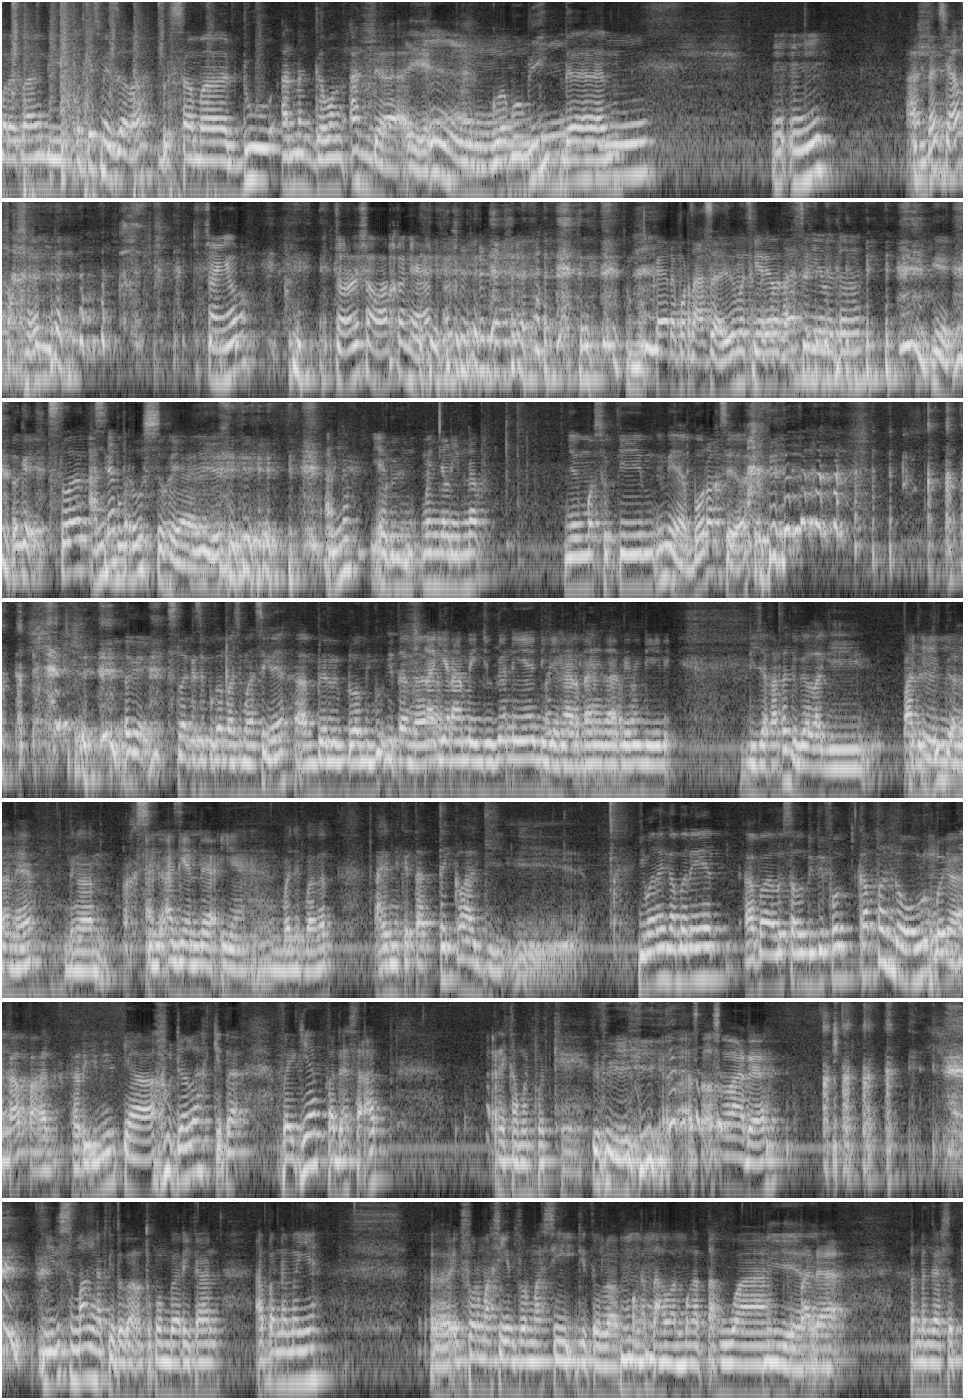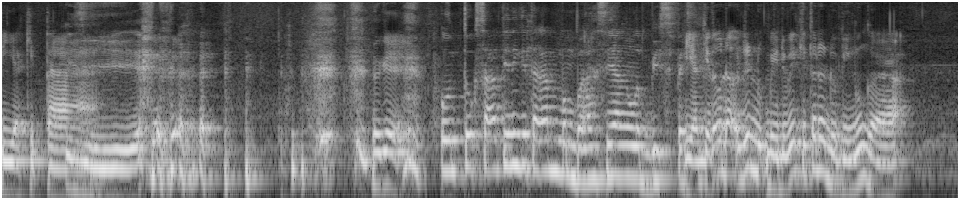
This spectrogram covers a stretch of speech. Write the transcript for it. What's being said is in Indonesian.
selamat datang di podcast Mezala bersama duo anak gawang Anda ya. Gua Bobby dan Mm-mm. Anda siapa? Saya Tolong disawarkan ya Bukan reportase itu masih Kayak reportase, iya, betul. Iya. Oke, setelah Anda sibuk- perusuh ya Iya. Anda yang menyelinap yang masukin ini ya boraks ya. Oke, setelah kesibukan masing-masing ya, hampir dua minggu kita nggak Lagi rame juga nih ya di Lagi Jakarta rame, saat ini di di Jakarta juga lagi padat juga kan ya dengan aksi ada agenda ya Hmm, banyak banget. Akhirnya kita take lagi. Gimana kabarnya? Apa lu selalu di default? Kapan dong? Lu baiknya kapan? Hari ini? Ya udahlah kita baiknya pada saat rekaman podcast. Ya, sok-sok ada jadi semangat gitu kan untuk memberikan apa namanya eh, informasi-informasi gitu loh pengetahuan-pengetahuan Iya. kepada pendengar setia kita Iya. Oke, untuk saat ini kita akan membahas yang lebih ya spesifik. kita udah udah by the way kita udah dua minggu nggak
